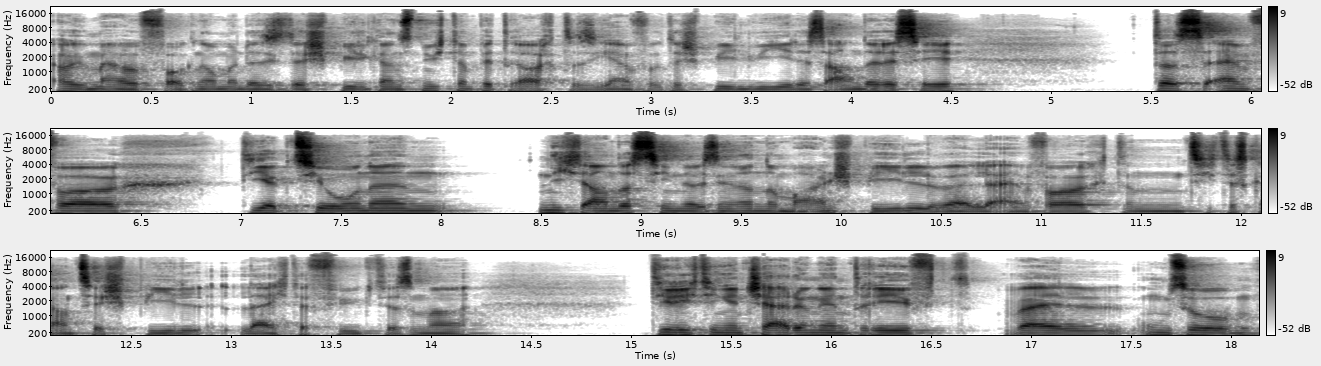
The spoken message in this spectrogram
habe ich mir einfach vorgenommen, dass ich das Spiel ganz nüchtern betrachte, dass ich einfach das Spiel wie jedes andere sehe, dass einfach die Aktionen nicht anders sind als in einem normalen Spiel, weil einfach dann sich das ganze Spiel leichter fügt, dass man die richtigen Entscheidungen trifft, weil umso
